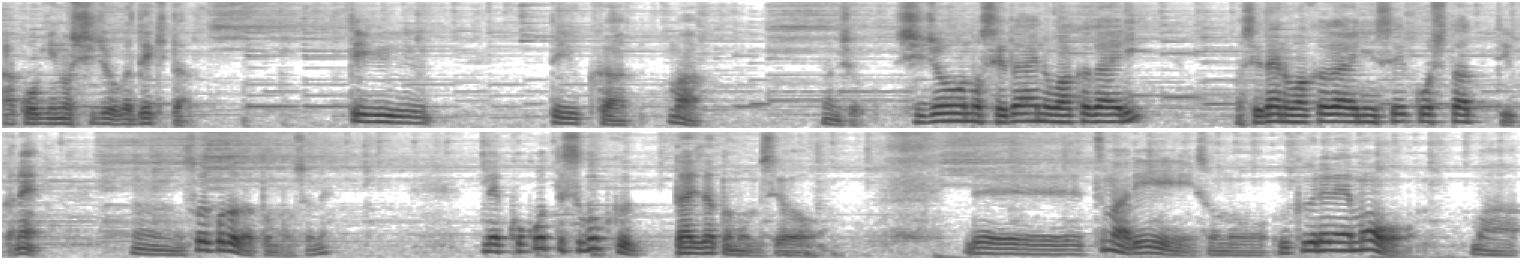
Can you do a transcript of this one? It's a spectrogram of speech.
アコギの市場ができたっていうていうかまあなんでしょう市場の世代の若返り世代の若返りに成功したっていうかね、うん、そういうことだと思うんですよね。でここってすごく大事だと思うんですよ。でつまりそのウクレレもま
